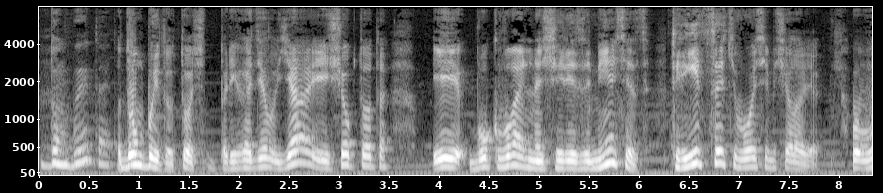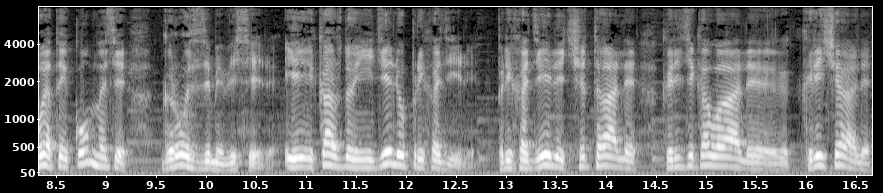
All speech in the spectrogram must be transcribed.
Дом быта. Дом быта, точно. Приходил я и еще кто-то. И буквально через месяц 38 человек. В этой комнате гроздями висели. И каждую неделю приходили. Приходили, читали, критиковали, кричали.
